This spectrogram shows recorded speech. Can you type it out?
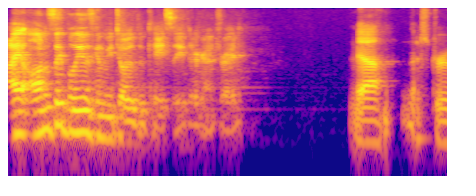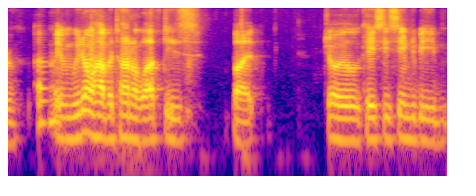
I honestly believe it's going to be Joey Lucchesi. If they're going to trade. Yeah, that's true. I mean, we don't have a ton of lefties, but Joey Lucchesi seemed to be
